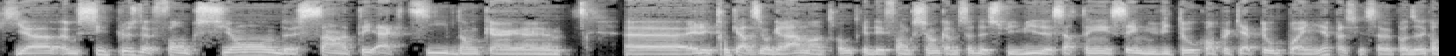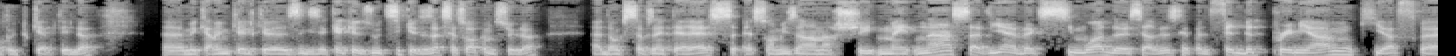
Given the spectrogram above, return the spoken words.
qui a aussi plus de fonctions de santé active, donc un, euh, électrocardiogramme, entre autres, et des fonctions comme ça de suivi de certains signes vitaux qu'on peut capter au poignet, parce que ça veut pas dire qu'on peut tout capter là. Euh, mais quand même quelques, quelques outils, quelques accessoires comme ceux-là. Euh, donc, si ça vous intéresse, elles sont mises en marché maintenant. Ça vient avec six mois de service qui s'appelle Fitbit Premium, qui offre euh,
